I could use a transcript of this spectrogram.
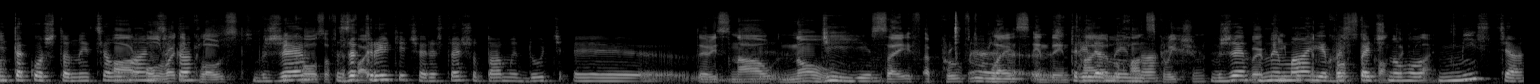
е, і також станиця Луганська вже закриті через те, що там ідуть е, дії. Е, стрілянина. Вже немає безпечного місця е,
